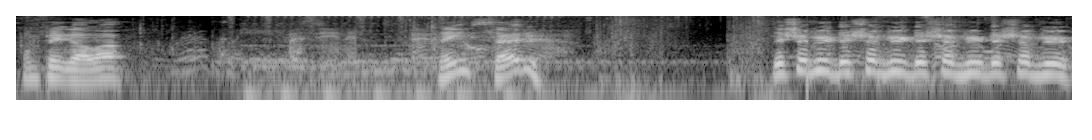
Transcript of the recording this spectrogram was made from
Vamos pegar lá. Tem? Sério? Deixa vir, deixa vir, deixa vir, deixa vir.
